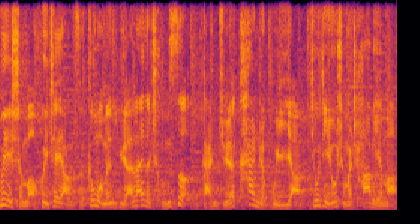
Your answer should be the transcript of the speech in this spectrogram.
为什么会这样子？跟我们原来的成色感觉看着不一样，究竟有什么差别吗？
